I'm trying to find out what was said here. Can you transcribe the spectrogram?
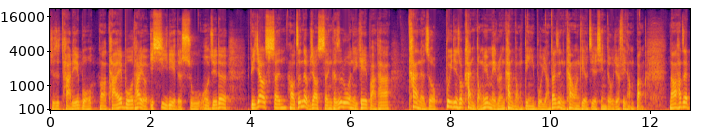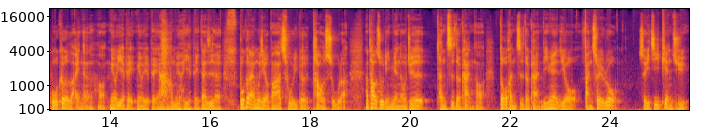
就是塔列伯啊，塔列伯他有一系列的书，我觉得。比较深，好，真的比较深。可是如果你可以把它看了之后，不一定说看懂，因为每个人看懂定义不一样。但是你看完可以有自己的心得，我觉得非常棒。然后他在博客来呢，啊，没有业配，没有业配 啊，没有业配。但是呢，博客来目前有帮他出一个套书了。那套书里面呢，我觉得很值得看，哈，都很值得看。里面有反脆弱、随机骗局、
